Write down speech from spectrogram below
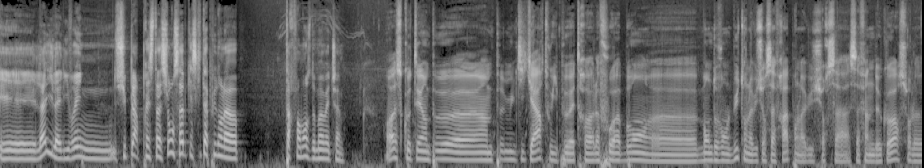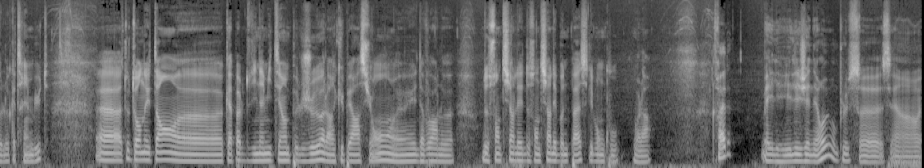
Et là, il a livré une super prestation. Sab, qu'est-ce qui t'a plu dans la performance de Mohamed Cham? Ouais, ce côté un peu, euh, un peu multicarte où il peut être à la fois bon, euh, bon devant le but, on l'a vu sur sa frappe, on l'a vu sur sa, sa fin de corps, sur le, le quatrième but, euh, tout en étant euh, capable de dynamiter un peu le jeu à la récupération euh, et d'avoir le, de sentir les, de sentir les bonnes passes, les bons coups. Voilà. Fred? Bah, il, est, il est généreux en plus. euh, c'est un,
